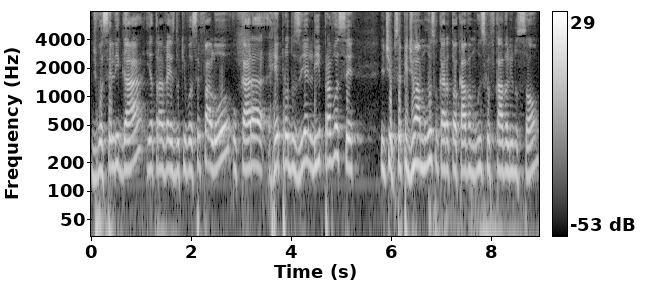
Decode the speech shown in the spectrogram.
De você ligar e através do que você falou, o cara reproduzia ali para você. E tipo, você pedia uma música, o cara tocava a música, eu ficava ali no som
